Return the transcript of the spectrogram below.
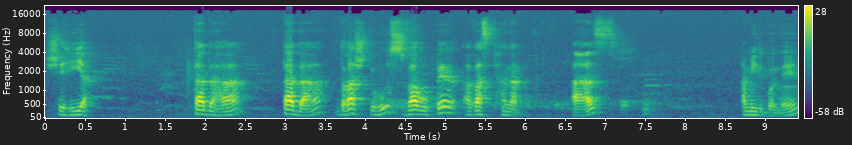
שהייה. תדה, תדה, דרשתוהו סברו פר אבסטהנם. אז המתבונן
